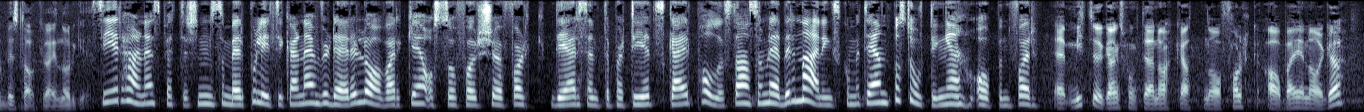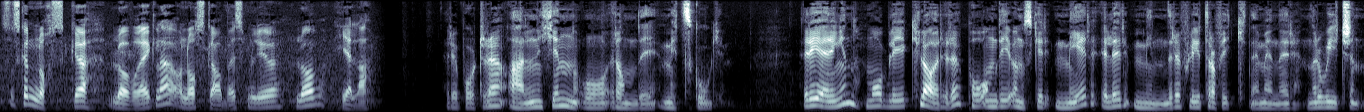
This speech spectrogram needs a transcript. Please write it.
arbeidstakere i Norge. Sier Hernes Pettersen, som ber politikerne vurdere lovverket også for sjøfolk. Det er Senterpartiets Geir Pollestad, som leder næringskomiteen på Stortinget, åpen for. Eh, mitt utgangspunkt er nok at når folk arbeider i Norge, så skal norske lovregler og norsk arbeidsmiljølov gjelde. Reportere Erlend Kinn og Randi Midtskog. Regjeringen må bli klarere på om de ønsker mer eller mindre flytrafikk. Det mener Norwegian.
